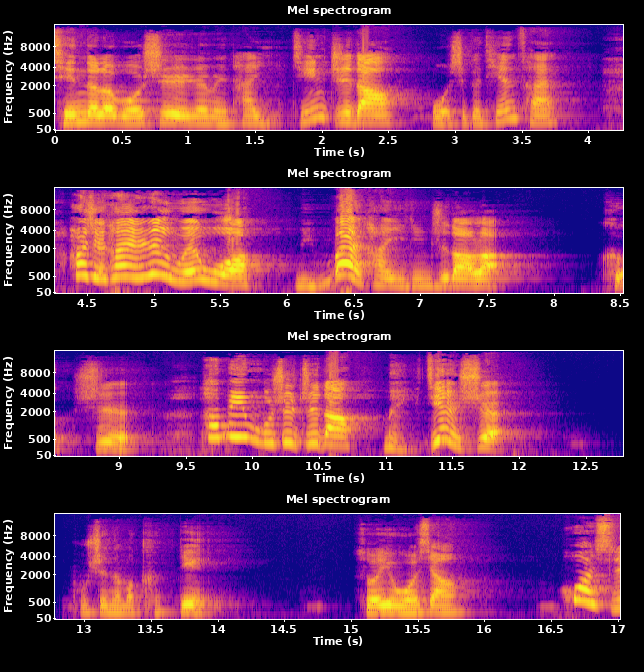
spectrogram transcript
秦德勒博士认为他已经知道我是个天才，而且他也认为我明白他已经知道了。可是他并不是知道每件事，不是那么肯定。所以我想，或许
